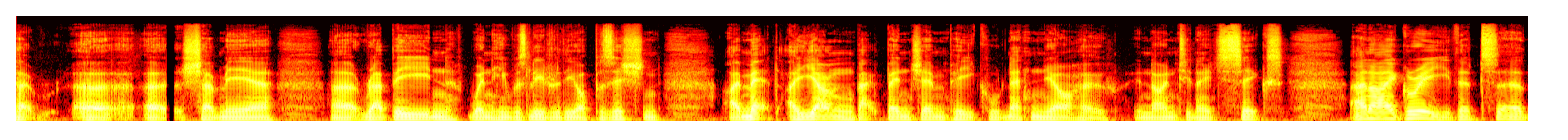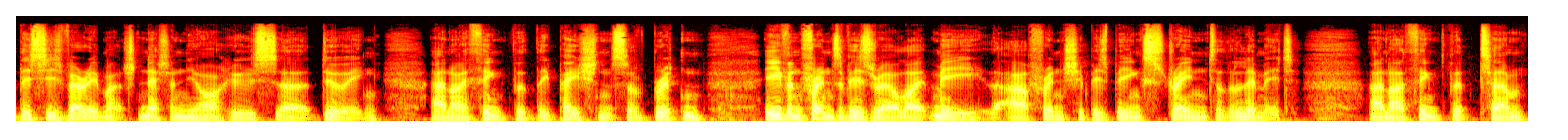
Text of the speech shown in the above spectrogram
uh, Shamir, uh, Rabin when he was leader of the opposition. I met a young backbench MP called Netanyahu in 1986, and I agree that uh, this is very much Netanyahu's uh, doing. And I think that the patience of Britain, even friends of Israel like me, our friendship is being strained to the limit. And I think that um,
